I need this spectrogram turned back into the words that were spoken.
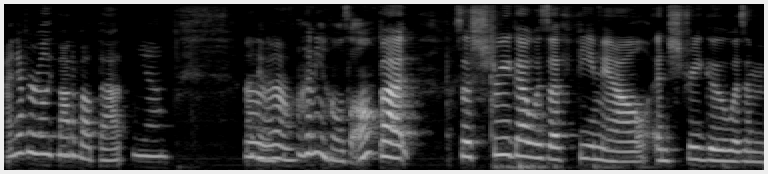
I never really thought about that. yeah. I don't know. Honey Hazel. But so Striga was a female, and Strigu was a,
